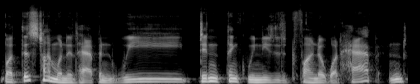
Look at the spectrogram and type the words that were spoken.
But this time when it happened, we didn't think we needed to find out what happened.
